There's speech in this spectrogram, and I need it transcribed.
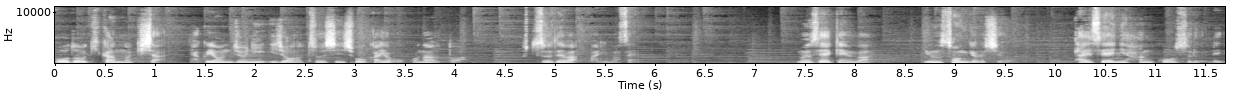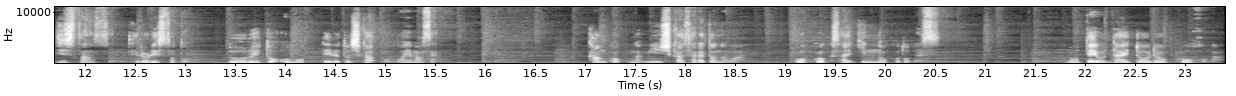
報道機関の記者140人以上の通信紹介を行うとは普通ではありません。ムン政権はユン・ソンギョル氏を体制に反抗するレジスタンス、テロリストと同類と思っているとしか思えません。韓国が民主化されたのはごくごく最近のことです。ノテウ大統領候補が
